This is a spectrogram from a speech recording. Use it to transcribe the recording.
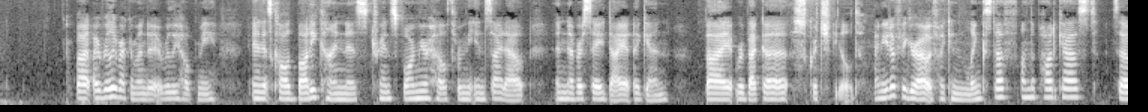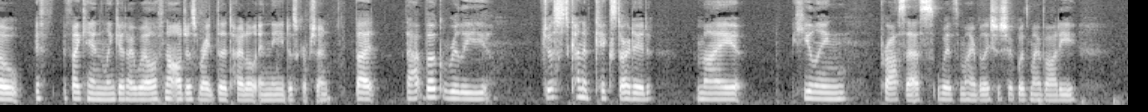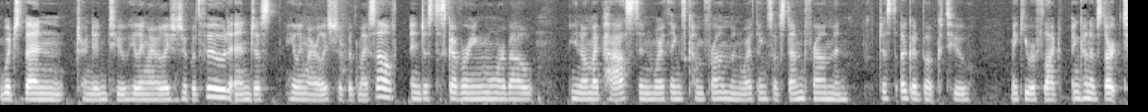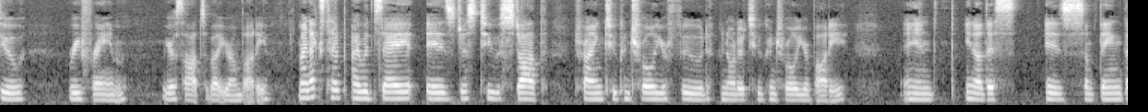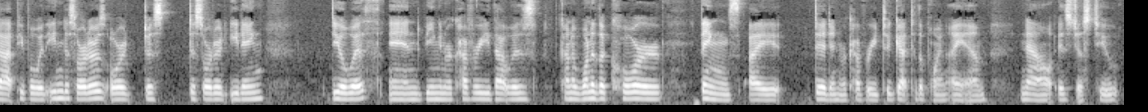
But I really recommend it. It really helped me. And it's called Body Kindness Transform Your Health from the Inside Out and Never Say Diet Again by Rebecca Scritchfield. I need to figure out if I can link stuff on the podcast. So if if I can link it, I will. If not, I'll just write the title in the description. But that book really just kind of kickstarted my healing process with my relationship with my body, which then turned into healing my relationship with food and just healing my relationship with myself and just discovering more about, you know, my past and where things come from and where things have stemmed from and just a good book to make you reflect and kind of start to reframe your thoughts about your own body. My next tip, I would say, is just to stop trying to control your food in order to control your body. And, you know, this is something that people with eating disorders or just disordered eating deal with. And being in recovery, that was kind of one of the core things I did in recovery to get to the point I am now is just to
